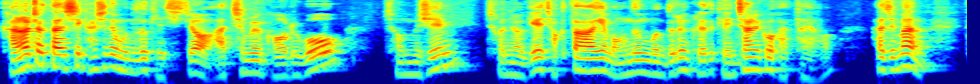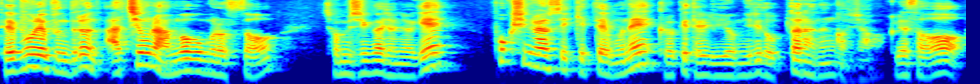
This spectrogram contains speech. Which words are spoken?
간헐적 단식 하시는 분들도 계시죠. 아침을 거르고 점심, 저녁에 적당하게 먹는 분들은 그래도 괜찮을 것 같아요. 하지만 대부분의 분들은 아침을 안 먹음으로써 점심과 저녁에 폭식을 할 수 있기 때문에 그렇게 될 위험률이 높다라는 거죠. 그래서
